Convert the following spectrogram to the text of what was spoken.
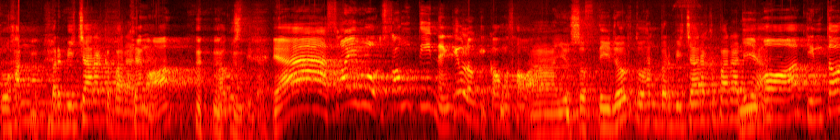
Tuhan berbicara kepada dia. Oh. Bagus tidak? Ya, soibu songti nengki lagi kongto. Ah. Yusuf tidur, Tuhan berbicara kepada dia. Oh, kinto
